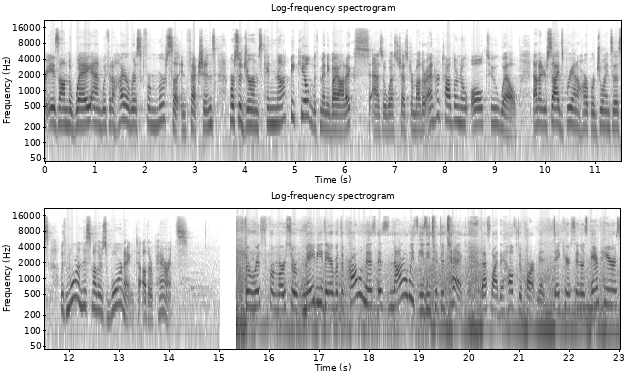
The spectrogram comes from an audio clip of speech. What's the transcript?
is on the way and with it a higher risk for MRSA infections. MRSA germs cannot be killed with antibiotics, as a West Chester mother and her toddler know all too well. Now on your sides, Brianna Harper joins us with more on this mother's warning to other parents. The risk for MRSA may be there, but the problem is it's not always easy to detect. That's why the health department, daycare centers, and parents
